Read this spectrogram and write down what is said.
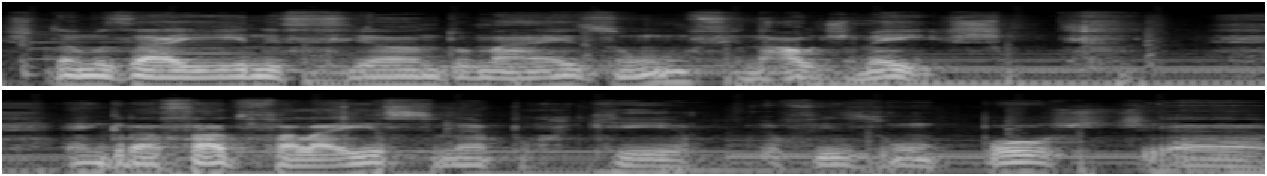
Estamos aí iniciando mais um final de mês. É engraçado falar isso, né? Porque eu fiz um post, é,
